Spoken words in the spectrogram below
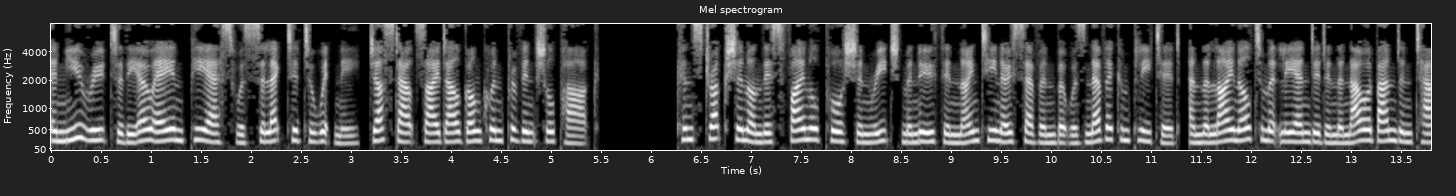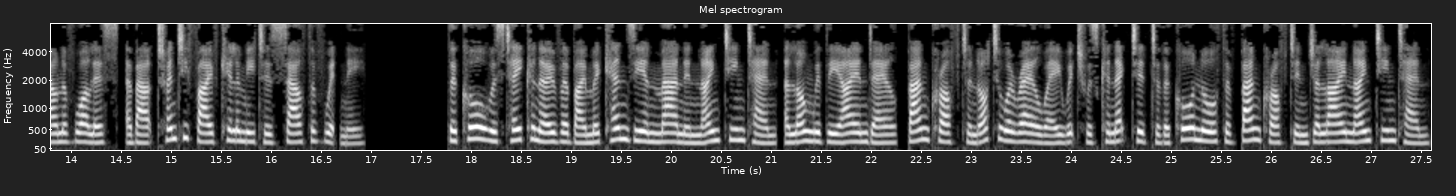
A new route to the OA and PS was selected to Whitney, just outside Algonquin Provincial Park. Construction on this final portion reached Maynooth in 1907 but was never completed, and the line ultimately ended in the now-abandoned town of Wallace, about 25 kilometres south of Whitney. The COR was taken over by Mackenzie and Mann in 1910, along with the Irondale, Bancroft and Ottawa Railway which was connected to the COR north of Bancroft in July 1910.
